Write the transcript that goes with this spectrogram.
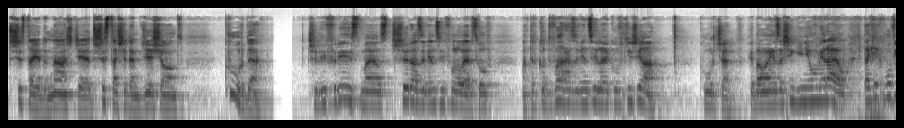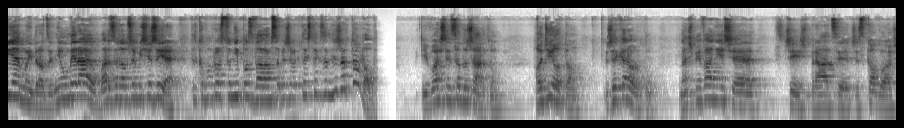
311, 370. Kurde. Czyli Freeze, mając 3 razy więcej followersów, ma tylko dwa razy więcej lajków niż ja. Kurczę, chyba moje zasięgi nie umierają. Tak jak mówiłem, moi drodzy, nie umierają. Bardzo dobrze mi się żyje. Tylko po prostu nie pozwalam sobie, żeby ktoś tak ze mnie żartował. I właśnie co do żartu. Chodzi o to, że Karolku, naśmiewanie się z czyjejś pracy czy z kogoś,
